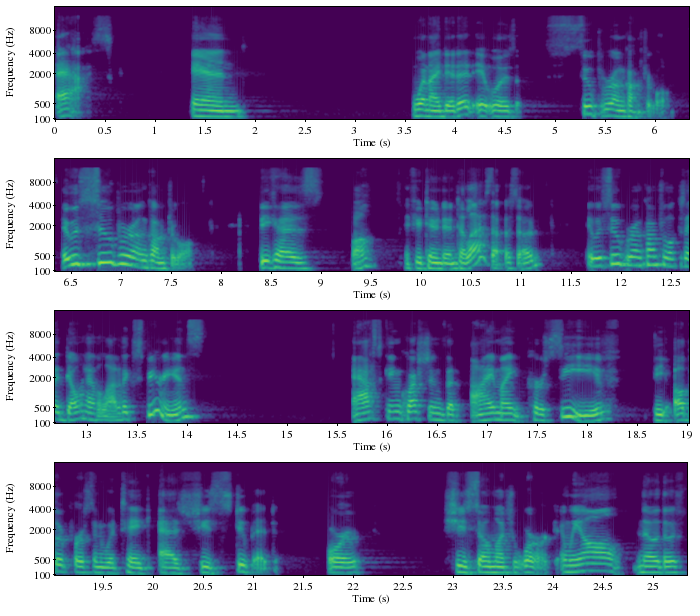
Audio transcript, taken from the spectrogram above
ask. And when I did it, it was super uncomfortable. It was super uncomfortable because, well, if you tuned into last episode, it was super uncomfortable because I don't have a lot of experience asking questions that I might perceive the other person would take as she's stupid or she's so much work. And we all know those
